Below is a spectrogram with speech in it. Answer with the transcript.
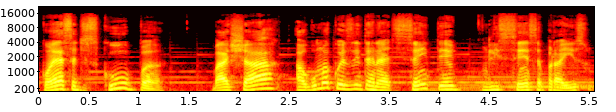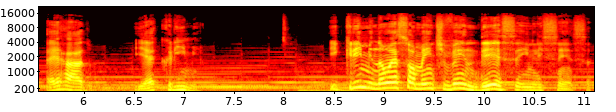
com essa desculpa, baixar alguma coisa da internet sem ter licença para isso é errado e é crime. E crime não é somente vender sem licença,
